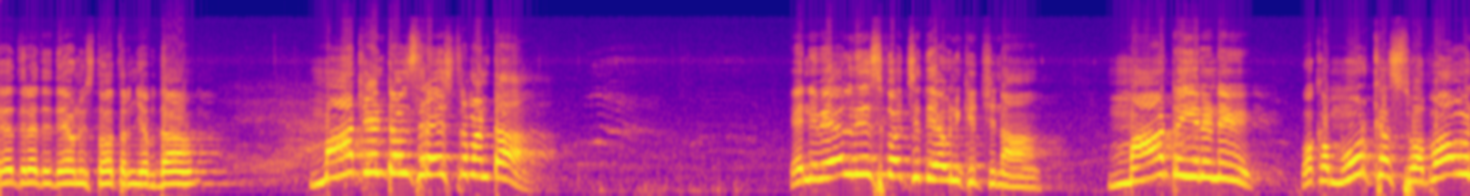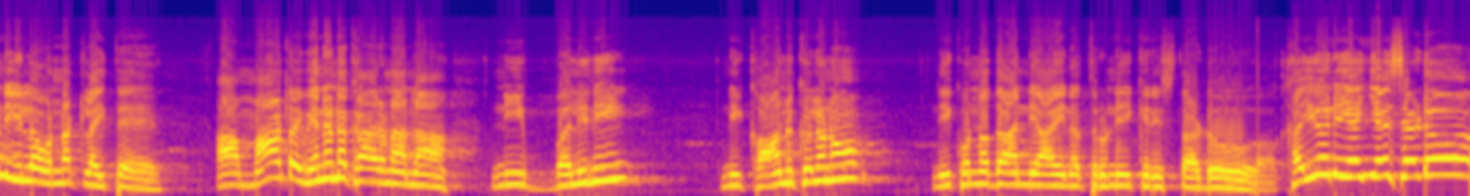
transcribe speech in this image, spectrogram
చేతులైతే దేవుని స్తోత్రం చెప్దాం. మాట శ్రేష్టమంట. ఎన్ని వేలు తీసుకొచ్చి దేవునికి ఇచ్చిన మాట వినని ఒక మూర్ఖ స్వభావం నీలో ఉన్నట్లయితే ఆ మాట వినని కారణాన నీ బలిని నీ కానుకలను నీకున్న దాన్ని ఆయన తృణీకరిస్తాడు. కయ్యూని ఏం చేశాడు?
